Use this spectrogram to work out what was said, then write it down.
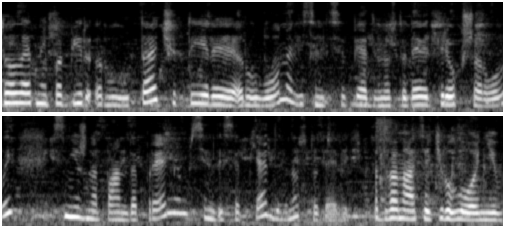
Туалетний папір Рута, 4 рулона, 85,99, трьохшаровий. Сніжна панда преміум 75,99. 12 рулонів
